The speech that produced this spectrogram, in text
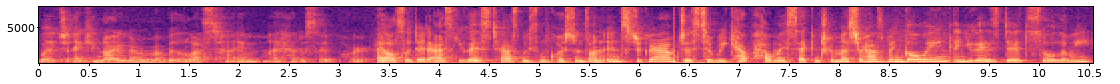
which I cannot even remember the last time I had a side part. I also did ask you guys to ask me some questions on Instagram just to recap how my second trimester has been going and you guys did so let me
